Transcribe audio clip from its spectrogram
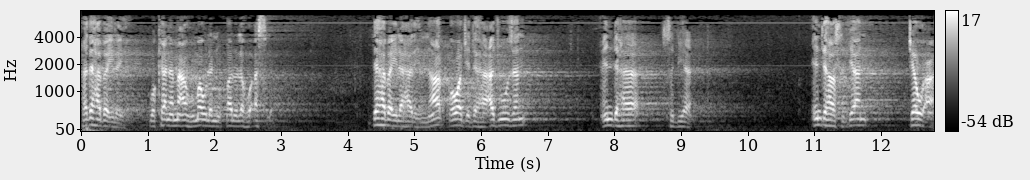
فذهب إليها وكان معه مولى يقال له أسلم. ذهب إلى هذه النار ووجدها عجوزا عندها صبيان. عندها صبيان جوعى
